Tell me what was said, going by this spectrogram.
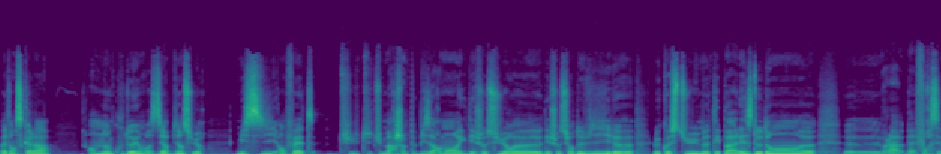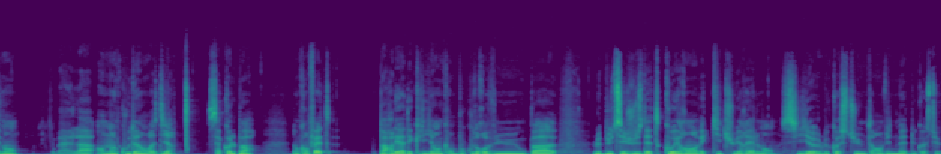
bah dans ce cas-là, en un coup d'œil, on va se dire bien sûr. Mais si en fait tu, marches un peu bizarrement avec des chaussures, des chaussures de ville, le costume, t'es pas à l'aise dedans, voilà, bah forcément, bah, là, en un coup d'œil, on va se dire, ça colle pas. Donc en fait, parler à des clients qui ont beaucoup de revenus ou pas, le but c'est juste d'être cohérent avec qui tu es réellement. Si euh, le costume, tu as envie de mettre du costume,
